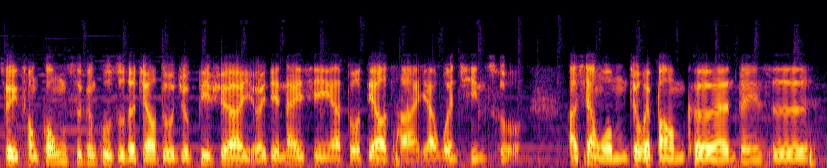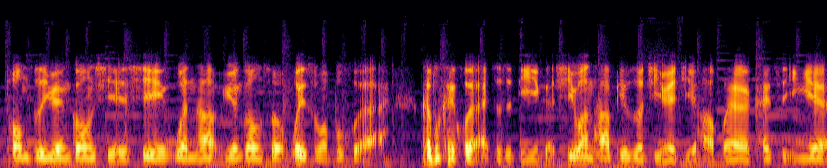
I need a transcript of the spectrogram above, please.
所以从公司跟雇主的角度，就必须要有一点耐心，要多调查，要问清楚。啊，像我们就会帮我们客人，等于是通知员工写信问他员工说为什么不回来，可不可以回来？这是第一个。希望他比如说几月几号回来开始营业，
